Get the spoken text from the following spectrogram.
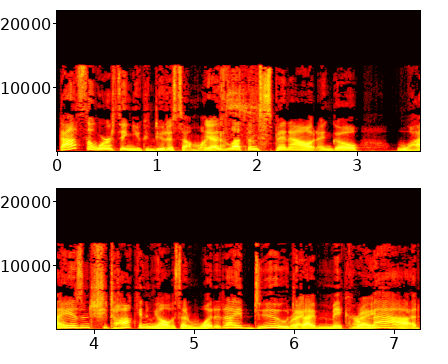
That's the worst thing you can do to someone Yes. is let them spin out and go, why isn't she talking to me all of a sudden? What did I do? Did Right. I make her Right. mad?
